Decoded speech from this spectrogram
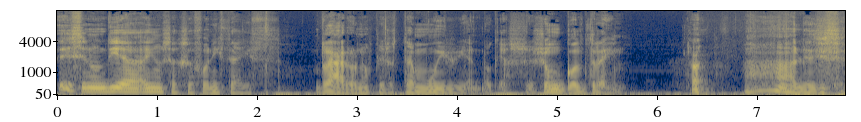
Le Dicen un día, hay un saxofonista que es raro, ¿no? Pero está muy bien lo que hace, John Coltrane. Ah, le dice.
